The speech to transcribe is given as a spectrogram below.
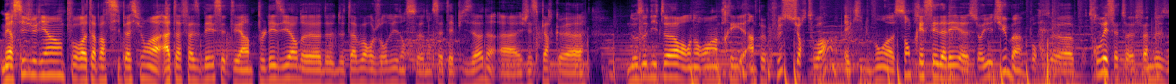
Merci Julien pour ta participation à, ta phase B. C'était un plaisir de, de- de t'avoir aujourd'hui dans, ce, dans cet épisode. Euh, J'espère que euh, nos auditeurs en auront appris un peu plus sur toi et qu'ils vont euh, s'empresser d'aller euh, sur YouTube pour, te- euh, pour trouver cette fameuse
